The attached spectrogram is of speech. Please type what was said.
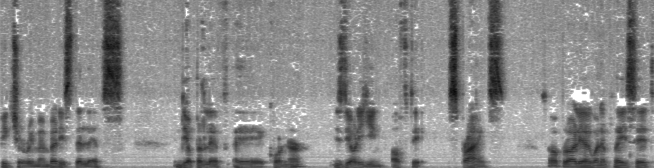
picture remember is the left the upper left uh, corner is the origin of the sprites. So probably I want to place it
